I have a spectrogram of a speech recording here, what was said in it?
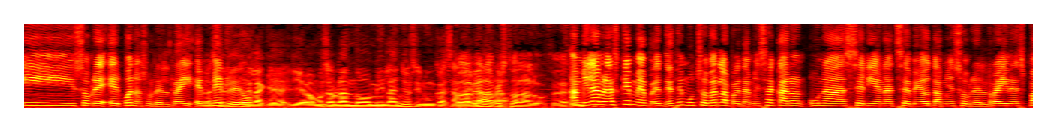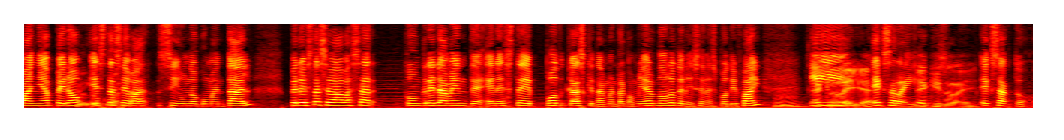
Y sobre el, bueno, sobre el rey en mérito. de la que llevamos hablando mil años y nunca sale Todavía no nada. ha visto la luz, ¿eh? A mí la verdad es que me apetece mucho verla porque también sacaron una serie en HBO también sobre el rey de España, pero esta se va, sí, un documental, pero esta se va a basar concretamente en este podcast que también recomiendo, lo tenéis en Spotify. Y- Ex-rey, ¿eh? X-Rey. Exacto.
